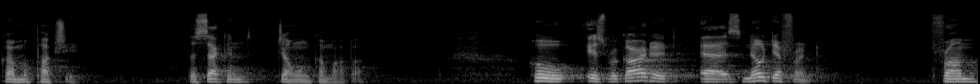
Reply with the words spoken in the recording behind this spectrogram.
Karma Pakshi, the second Gyalwang Karmapa. who is regarded as no different from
